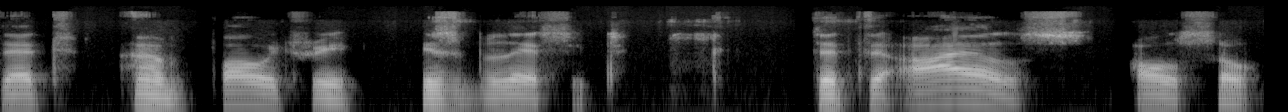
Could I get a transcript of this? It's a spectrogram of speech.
that um, poetry is blessed that the isles also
